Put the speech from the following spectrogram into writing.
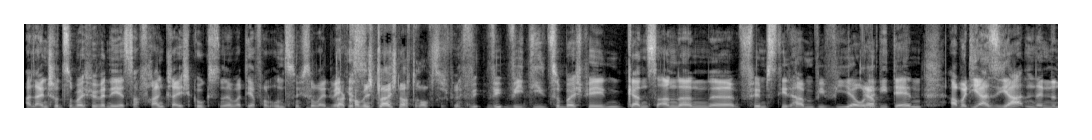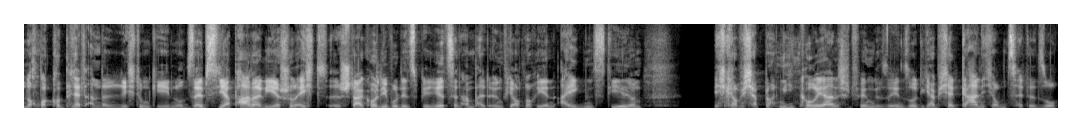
allein schon zum Beispiel, wenn du jetzt nach Frankreich guckst, ne, was ja von uns nicht so weit weg Da ist. komme ich gleich noch drauf zu sprechen. wie, wie, wie die zum Beispiel einen ganz anderen äh, Filmstil haben wie wir oder Ja. die Dänen, aber die Asiaten dann nochmal komplett andere Richtung gehen und selbst die Japaner, die ja schon echt äh, stark Hollywood inspiriert sind, haben halt irgendwie auch noch ihren eigenen Stil und ich glaube, ich habe noch nie einen koreanischen Film gesehen, so die habe ich halt gar nicht auf dem Zettel so.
